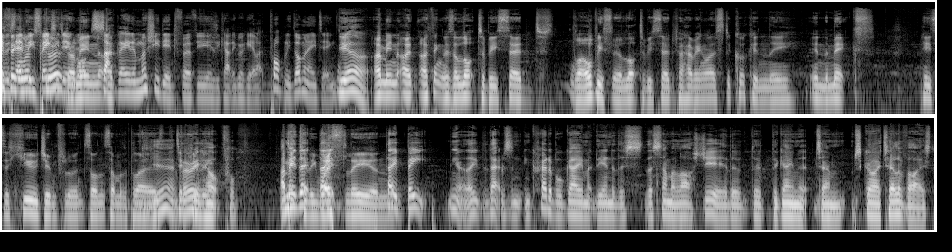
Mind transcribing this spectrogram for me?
everything extent. but He's looks basically good. doing I mean, what I- Saqlain and Mushy did for a few years in county cricket, like properly dominating. Yeah, I mean, I, I think there's a lot to be said. Well, obviously, a lot to be said for having Alastair Cook in the in the mix. He's a huge influence on some of the players. yeah, very helpful. I mean, they, particularly they, Wesley and they beat. You know, they, that was an incredible game at the end of this the summer last year. The the, the game that um, Sky televised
